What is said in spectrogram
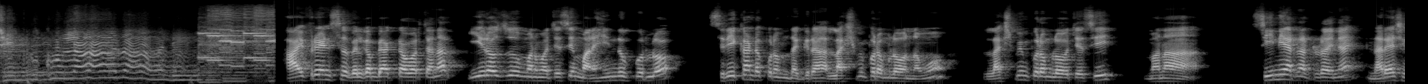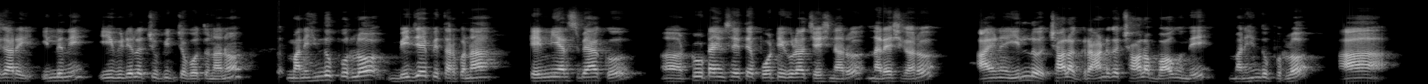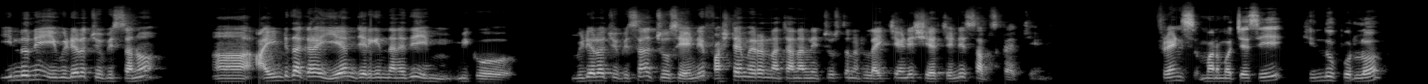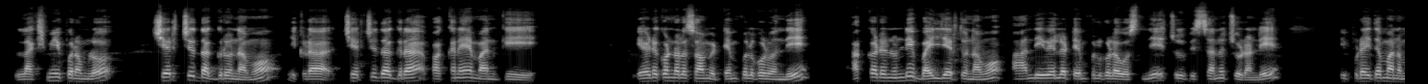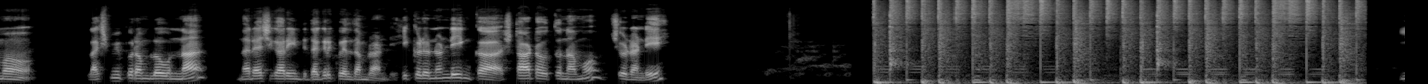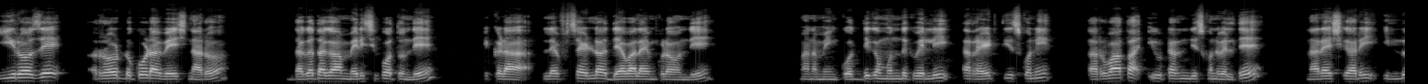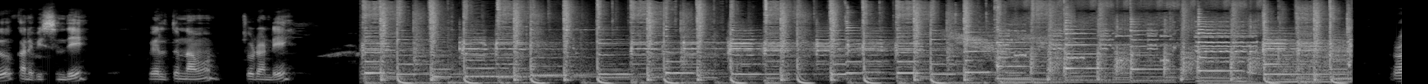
చినుకులారాలి hi friends welcome back to our channel ఈ రోజు మనం వచ్చేసి మన హిందూపూర్లో శ్రీకంఠపురం దగ్గర లక్ష్మీపురంలో ఉన్నాము. లక్ష్మీపురంలో వచ్చేసి మన సీనియర్ నటుడైన నరేష్ గారి ఇల్లుని ఈ వీడియోలో చూపించబోతున్నాను. మన హిందూపూర్లో బీజేపీ తరఫున ten years back two times అయితే పోటీ కూడా చేసినారు నరేష్ గారు. ఆయన ఇల్లు చాలా గ్రాండ్గా చాలా బాగుంది మన హిందూపూర్లో. ఆ ఇల్లుని ఈ వీడియోలో చూపిస్తాను. ఆ ఇంటి దగ్గర ఏం జరిగింది అనేది మీకు వీడియోలో చూపిస్తాను. చూసేయండి. ఫస్ట్ టైం ఎవరైనా నా ఛానల్ని చూస్తున్నట్లు లైక్ చేయండి షేర్ చేయండి సబ్స్క్రైబ్ చేయండి. ఫ్రెండ్స్ మనం వచ్చేసి హిందూపూర్లో లక్ష్మీపురంలో చర్చ్ దగ్గర ఉన్నాము. ఇక్కడ చర్చ్ దగ్గర పక్కనే మనకి ఏడుకొండల స్వామి టెంపుల్ కూడా ఉంది. అక్కడ నుండి బయలుదేరుతున్నాము. ఆన్ ది వేలో టెంపుల్ కూడా వస్తుంది. చూపిస్తాను చూడండి. ఇప్పుడైతే మనము లక్ష్మీపురంలో ఉన్న నరేష్ గారి ఇంటి దగ్గరికి వెళ్దాం రండి. ఇక్కడ నుండి ఇంకా స్టార్ట్ అవుతున్నాము. చూడండి. ఈ రోజే రోడ్డు కూడా వేసినారు. దగదగ మెరిసిపోతుంది. ఇక్కడ లెఫ్ట్ సైడ్లో దేవాలయం కూడా ఉంది. మనం ఇంకొద్దిగా ముందుకు వెళ్ళి రైట్ తీసుకొని తర్వాత యూ టర్న్ తీసుకొని వెళ్తే నరేష్ గారి ఇల్లు కనిపిస్తుంది. వెళ్తున్నాము. చూడండి.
